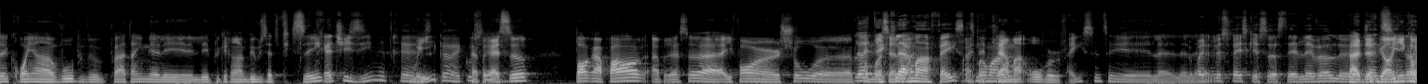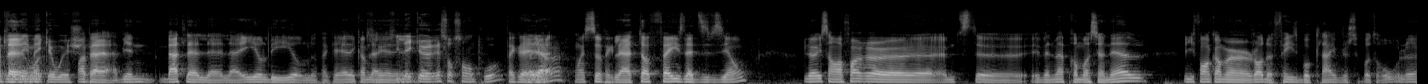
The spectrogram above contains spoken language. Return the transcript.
sais, croyez en vous, puis vous pouvez atteindre les, les plus grands buts, vous êtes fixés. Très cheesy, mais très. Oui. Correct aussi. après ça, par rapport, après ça, euh, ils font un show euh, Là, elle était promotionnel. clairement face à Ouais, ce était moment-là. clairement overface. tu sais, la- la- pas être plus face que ça. C'était level euh, elle a John gagné contre la. les Make-A-Wish. Ouais, elle vient de battre la, la, la heel des heels. là. Fait qu'elle est comme la. Qui l'écœurait sur son poids. Fait que la, d'ailleurs. ouais, c'est ça. Fait que la top phase de la division. Là, ils s'en vont faire euh, un petit euh, événement promotionnel. Ils font comme un genre de Facebook Live, je sais pas trop. Là.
